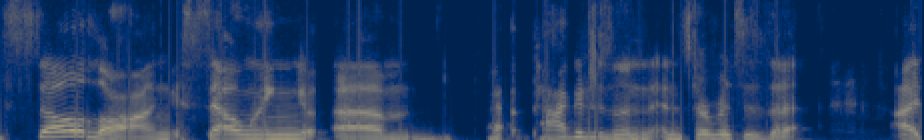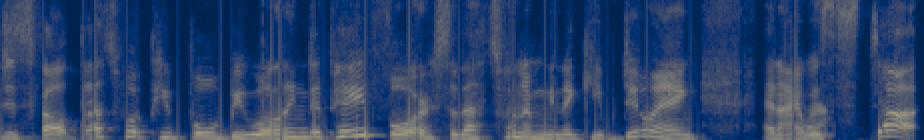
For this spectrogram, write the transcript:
so long selling um, packages and, and services that I just felt that's what people would be willing to pay for. So that's what I'm going to keep doing. And I was stuck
